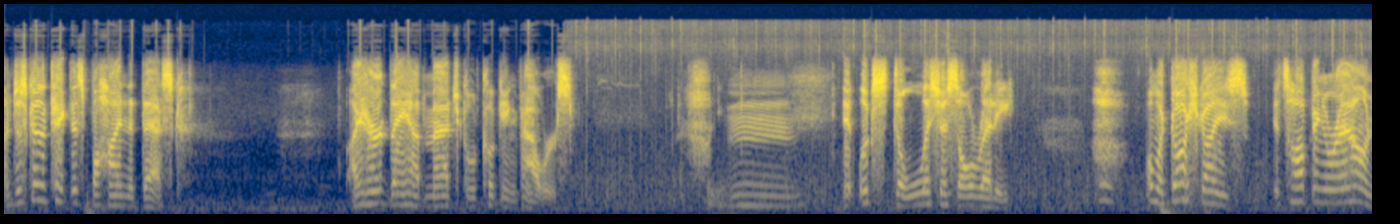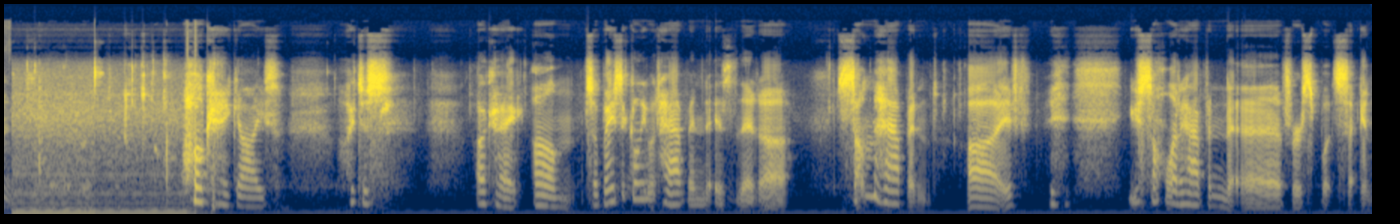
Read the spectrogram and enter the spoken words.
I'm just gonna take this behind the desk. I heard they have magical cooking powers. Mmm, it looks delicious already. Oh my gosh, guys, it's hopping around. Okay, guys, I just, okay, um, so basically what happened is that, uh, something happened. Uh, if you saw what happened, uh, for a split second.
